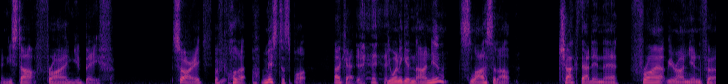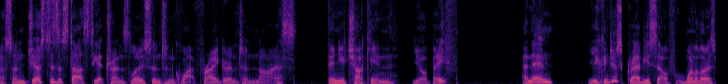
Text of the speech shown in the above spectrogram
and you start frying your beef. Sorry, before that, missed a spot. Okay, you want to get an onion, slice it up, chuck that in there, fry up your onion first, and just as it starts to get translucent and quite fragrant and nice, then you chuck in your beef, and then you can just grab yourself one of those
